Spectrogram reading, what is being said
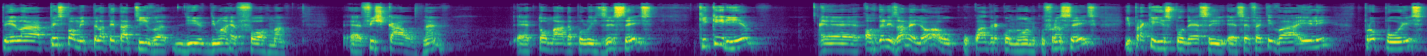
pela, principalmente pela tentativa de, de uma reforma é, fiscal né? É, tomada por Luís XVI, que queria é, organizar melhor o, o, quadro econômico francês e para que isso pudesse é, se efetivar, ele propôs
